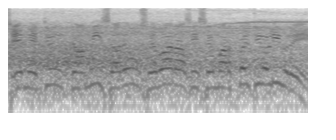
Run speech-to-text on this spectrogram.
Se metió en camisa de once varas y se marcó el tiro libre.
